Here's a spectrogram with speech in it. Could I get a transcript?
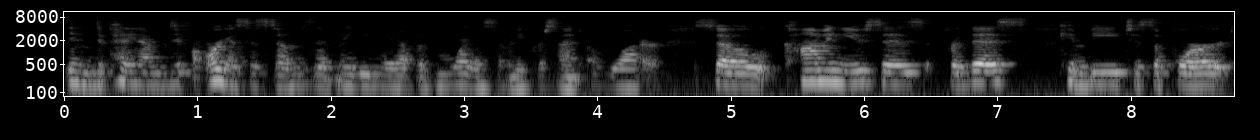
in, depending on different organ systems, it may be made up of more than 70% of water. So common uses for this can be to support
